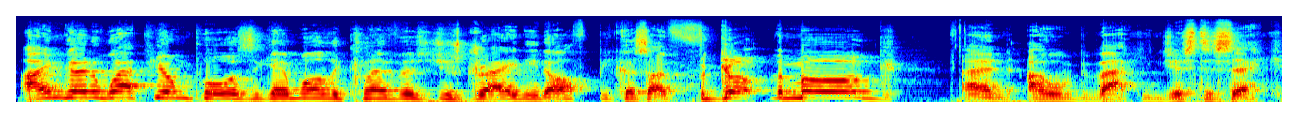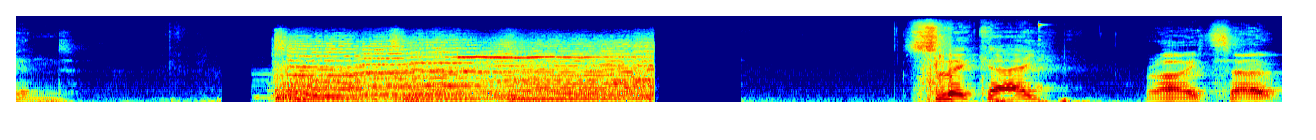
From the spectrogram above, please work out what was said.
I'm going to whap you on pause again while the clever's just draining off because I forgot the mug, and I will be back in just a second. Slick, eh? Right, so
